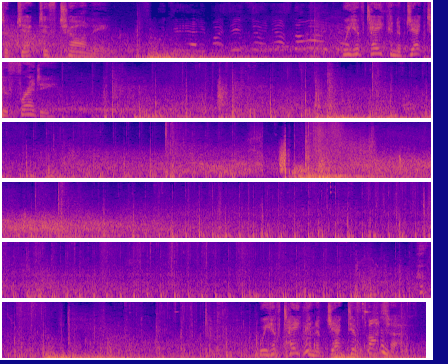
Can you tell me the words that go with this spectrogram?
lost objective Charlie. We have taken objective Freddy. We have taken objective Butter.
